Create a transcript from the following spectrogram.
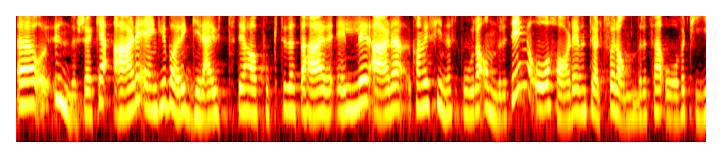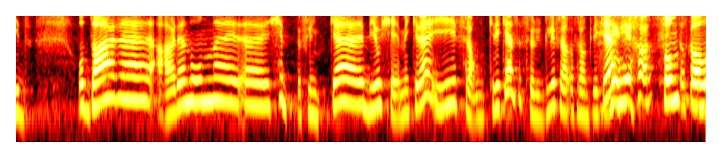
Eh, og undersøke er det egentlig bare graut de har kokt i dette her, eller det, kan vi finne spor av andre ting, og har det eventuelt forandret seg over tid. Og der eh, er det noen eh, kjempeflinke biokjemikere i Frankrike, selvfølgelig fra Frankrike, ja, som, skal,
